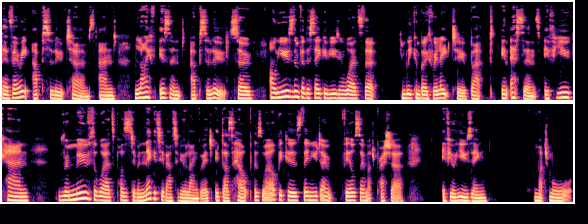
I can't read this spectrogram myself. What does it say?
they're very absolute terms and life isn't absolute. So I'll use them for the sake of using words that we can both relate to. But in essence, if you can remove the words positive and negative out of your language, it does help as well because then you don't feel so much pressure if you're using much more,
